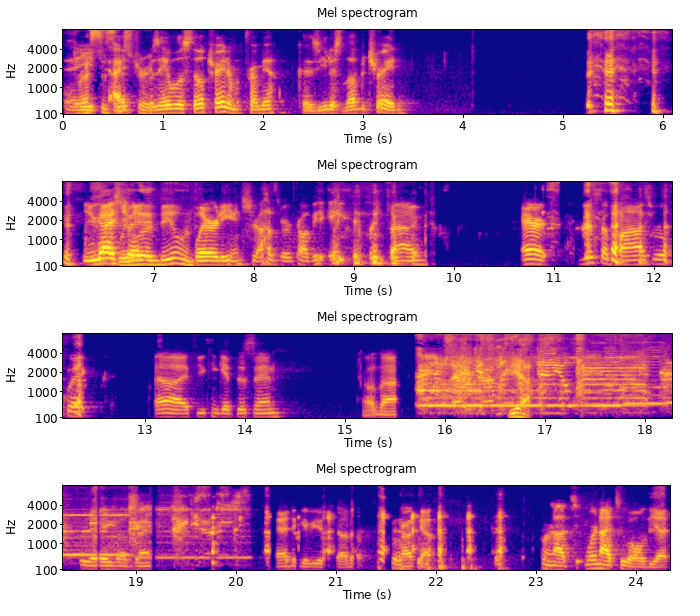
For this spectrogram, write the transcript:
And Rest is I history. was able to still trade him from you because you just love to trade You guys we traded dealing. Flaherty and Strasburg probably eight different times. Eric, just a pause real quick. Uh, if you can get this in. Hold on. Yeah. There you go, Brent. I had to give you a shout out. Okay. We're not we're not too old yet.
